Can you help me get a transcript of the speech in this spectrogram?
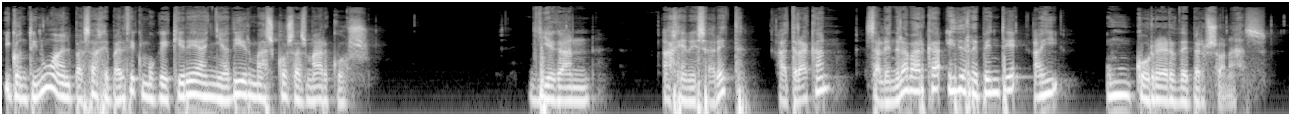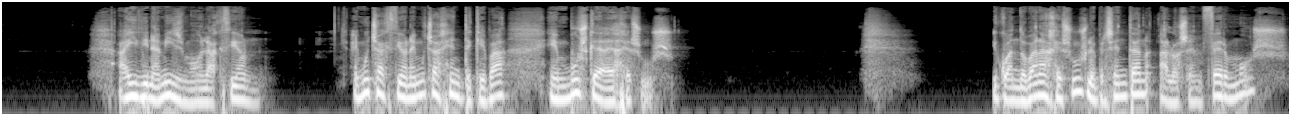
Y continúa el pasaje, parece como que quiere añadir más cosas Marcos. Llegan a Genesaret, atracan, salen de la barca y de repente hay un correr de personas. Hay dinamismo en la acción. Hay mucha acción, hay mucha gente que va en búsqueda de Jesús. Y cuando van a Jesús le presentan a los enfermos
